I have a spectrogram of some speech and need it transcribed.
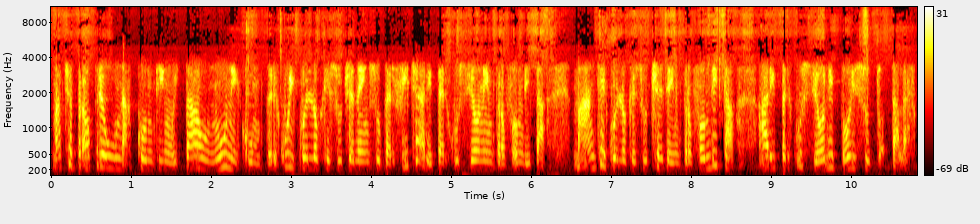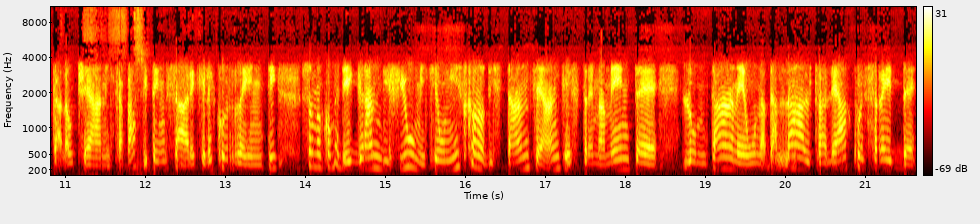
ma c'è proprio una continuità, un unicum, per cui quello che succede in superficie ha ripercussioni in profondità, ma anche quello che succede in profondità ha ripercussioni poi su tutta la scala oceanica. Basti pensare che le correnti sono come dei grandi fiumi che uniscono distanze anche estremamente lontane una dall'altra, le acque fredde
